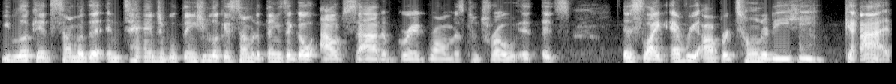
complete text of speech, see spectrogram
you look at some of the intangible things. You look at some of the things that go outside of Greg Roman's control. It, it's it's like every opportunity he got,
